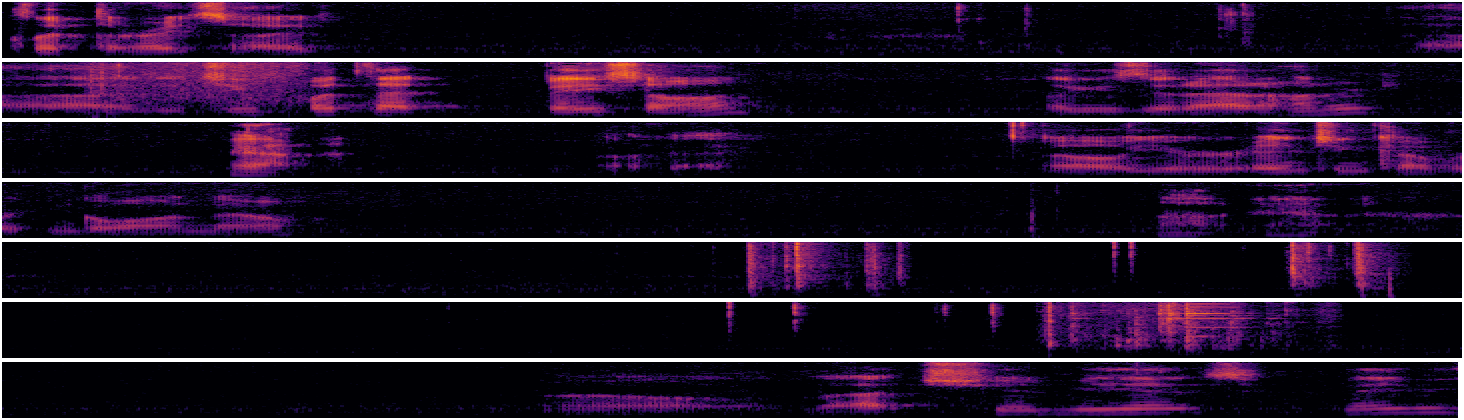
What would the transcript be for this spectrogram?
clip the right side. Uh, did you put that base on? Like, is it at 100? Yeah. Okay. Oh, your engine cover can go on now. Oh yeah. Oh, that should be it, maybe?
